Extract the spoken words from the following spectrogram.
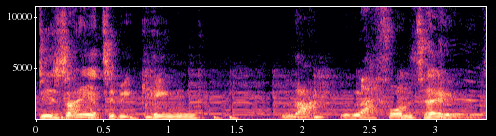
desire to be king, La LaFontaines.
